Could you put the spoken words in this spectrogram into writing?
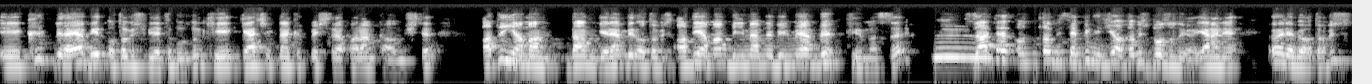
Ee, 40 liraya bir otobüs bileti buldum ki gerçekten 45 lira param kalmıştı. Adıyaman'dan gelen bir otobüs. Adıyaman bilmem ne bilmem ne firması. Hmm. Zaten otobüse binince otobüs bozuluyor. Yani öyle bir otobüs.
